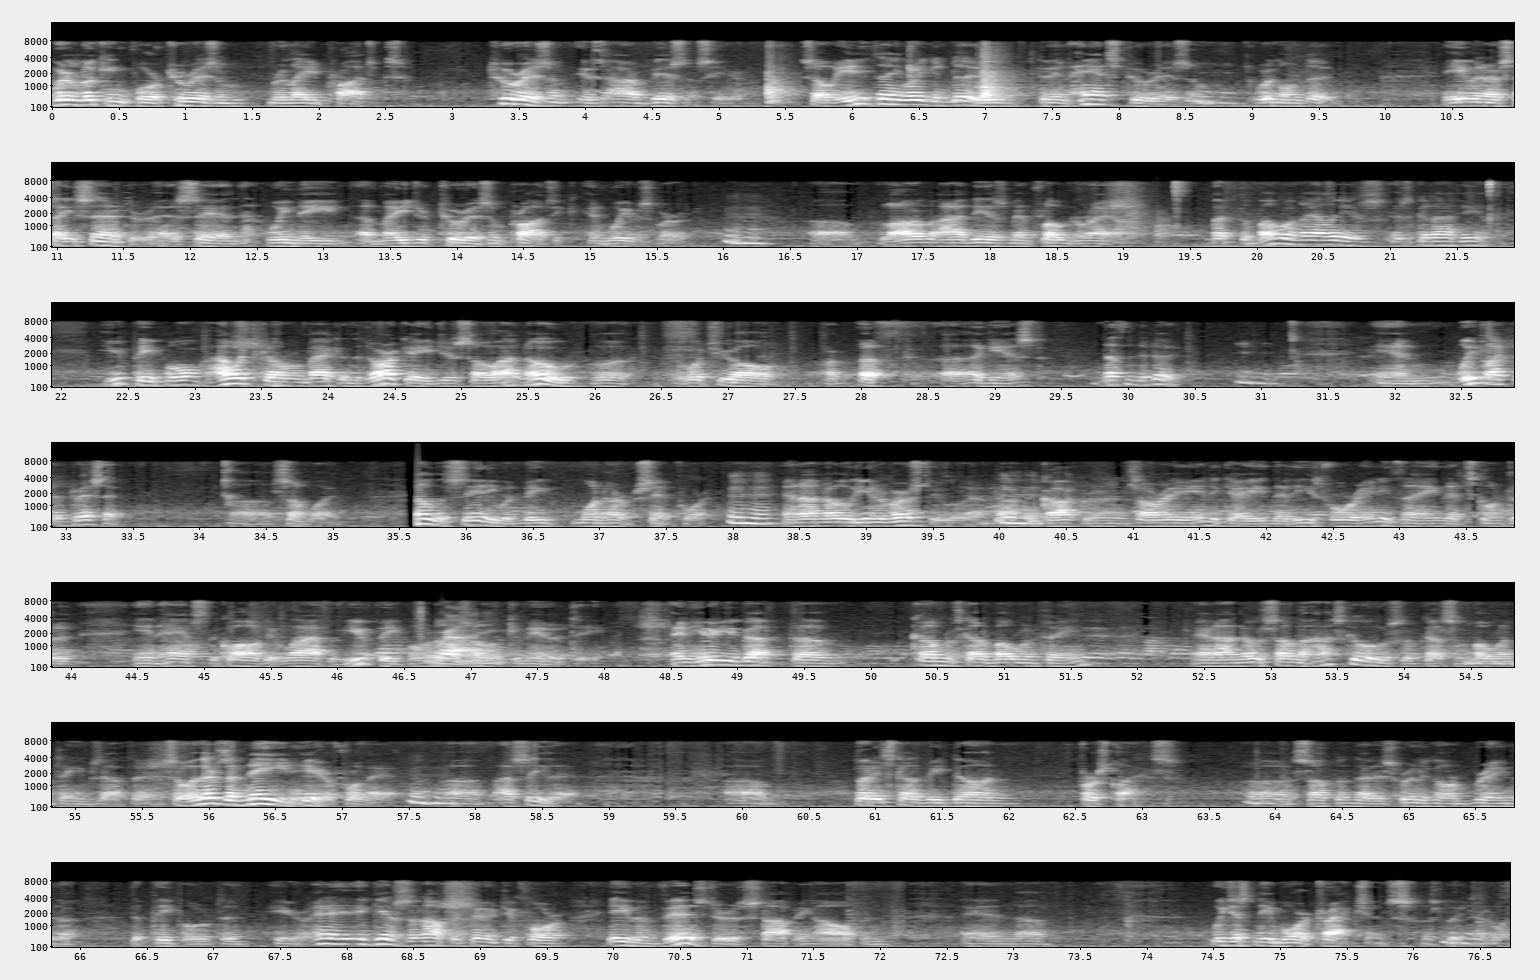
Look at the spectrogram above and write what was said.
we're looking for tourism-related projects. Tourism is our business here. So anything we can do to enhance tourism, we're gonna do. Even our state senator has said we need a major tourism project in Williamsburg. Um, A lot of ideas have been floating around, but the bowling alley is, is a good idea. You people, I went to Cumberland back in the dark ages, so I know uh, what you all are up uh, against. Nothing to do. And we'd like to address that uh, some way. I know the city would be one hundred percent for it. And I know the university would. Dr. Cochran has already indicated that he's for anything that's going to enhance the quality of life of you people and also Right. the community. And here you've got, uh, Cumberland's got a bowling team. And I know some of the high schools have got some bowling teams out there. So there's a need here for that. Uh, I see that. Um, But it's gotta be done first class. Uh, something that is really gonna bring the, the people to here. And it, it gives an opportunity for even visitors stopping off and, and, uh, we just need more attractions, let's put it that way.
